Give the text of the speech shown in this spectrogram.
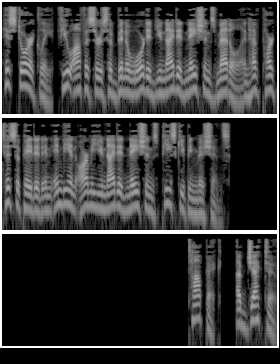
Historically, few officers have been awarded United Nations Medal and have participated in Indian Army United Nations peacekeeping missions. Objective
